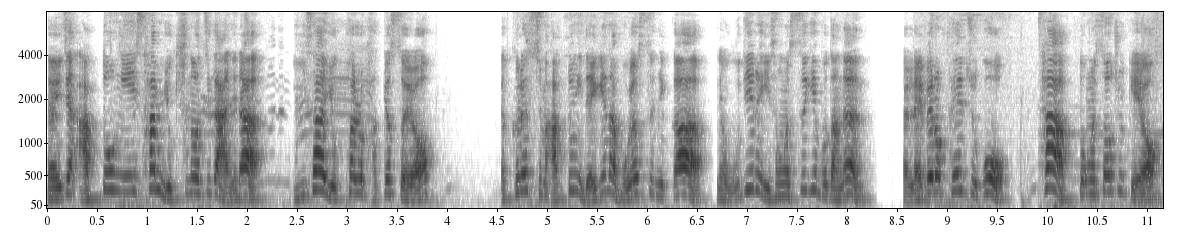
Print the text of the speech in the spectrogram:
자, 이제 악동이 3, 6 시너지가 아니라 2, 4, 6, 8로 바뀌었어요. 자, 그래서 지금 악동이 4개나 모였으니까 그냥 우디르 이성을 쓰기보다는 레벨업 해주고 타 악동을 써줄게요.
